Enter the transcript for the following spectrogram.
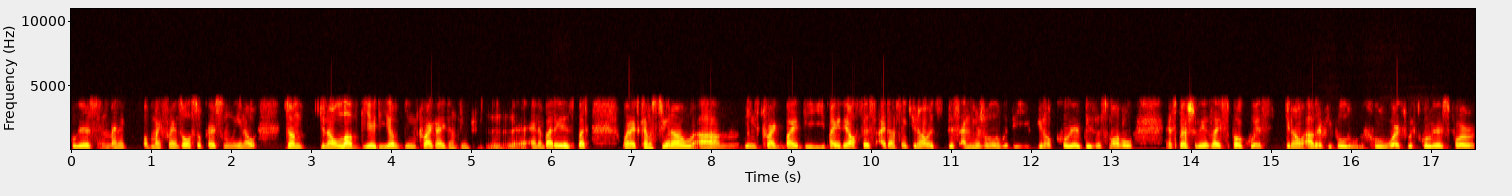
couriers and many of my friends also personally, you know, don't you know love the idea of being tracked. I don't think anybody is, but when it comes to you know um, being tracked by the by the office, I don't think you know it's this unusual with the you know courier business model, especially as I spoke with you know other people who worked with couriers for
